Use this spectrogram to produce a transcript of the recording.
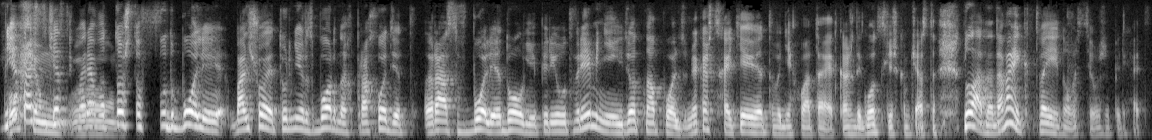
Мне общем, кажется, честно говоря, вот э, то, что в футболе большой турнир сборных проходит раз в более долгий период времени, идет на пользу. Мне кажется, хоккею этого не хватает. Каждый год слишком часто. Ну ладно, давай к твоей новости уже переходить.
